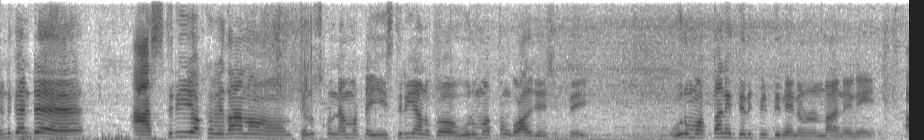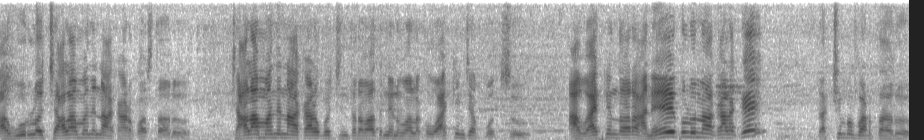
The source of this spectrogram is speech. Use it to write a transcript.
ఎందుకంటే ఆ స్త్రీ యొక్క విధానం తెలుసుకుని ఎమ్మటే ఈ స్త్రీ అనుకో ఊరు మొత్తం గోల చేసిద్ది. ఊరు మొత్తానికి తెలిపిద్ది నేను ఉన్నానని ఆ ఊరిలో చాలామంది నా కాడకు వస్తారు. చాలామంది నా కాడకు వచ్చిన తర్వాత నేను వాళ్ళకు వాక్యం చెప్పొచ్చు. ఆ వాక్యం ద్వారా అనేకులు నా కాడకే రక్షింపబడతారు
